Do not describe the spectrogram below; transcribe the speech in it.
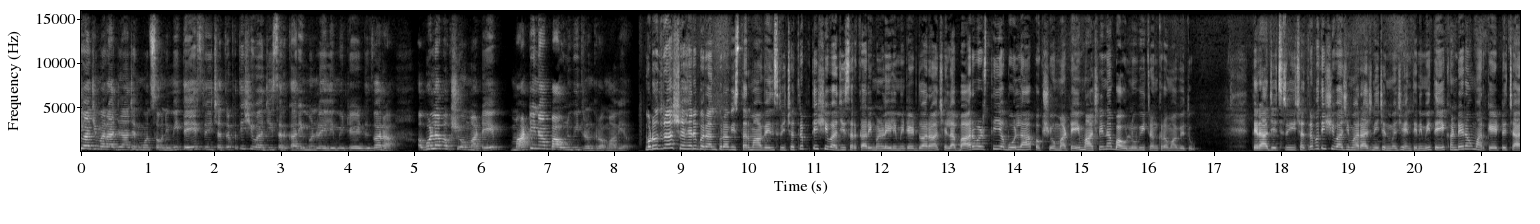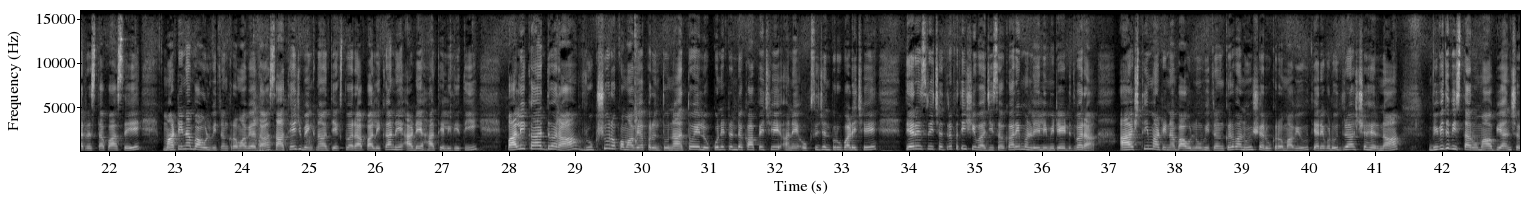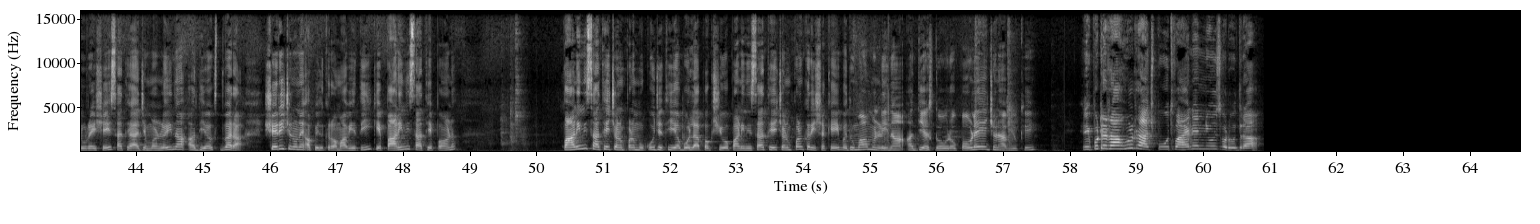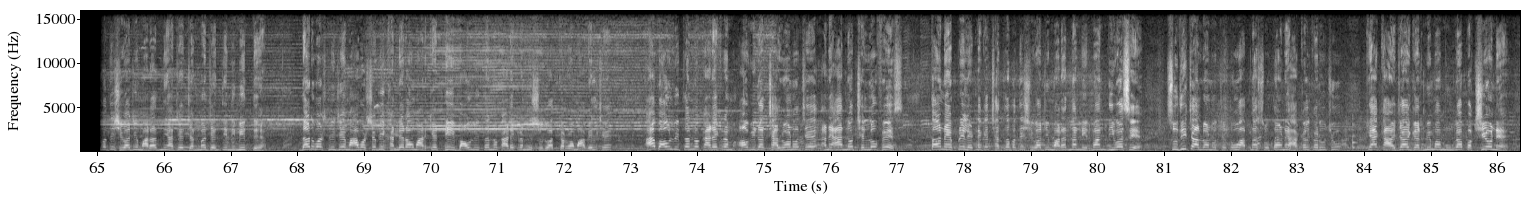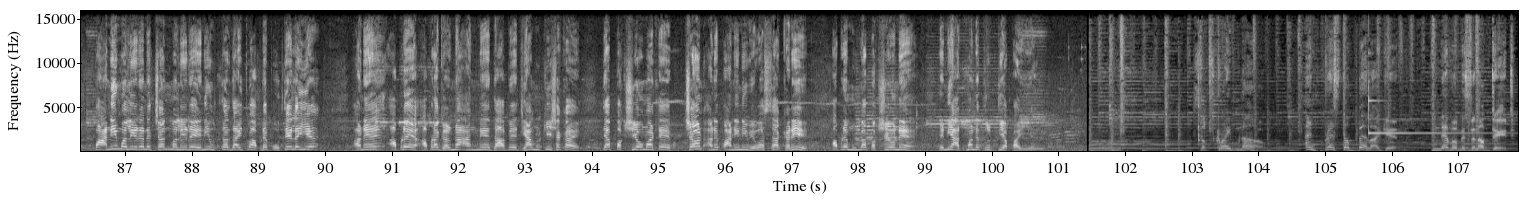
શિવાજી મહારાજના જન્મોત્સવ નિમિત્તે શ્રી છત્રપતિ શિવાજી સરકારી મંડળી લિમિટેડ દ્વારા અબોલા પક્ષીઓ માટે માટીના બાઉલ વિતરણ કરવામાં આવ્યા. વડોદરા શહેર બરાનપુરા વિસ્તારમાં આવેલ શ્રી છત્રપતિ શિવાજી સરકારી મંડળી લિમિટેડ દ્વારા છેલ્લા બાર વર્ષથી અબોલા પક્ષીઓ માટે માછલીના બાઉલનું વિતરણ કરવામાં આવ્યું હતું. ત્યારે આજે શ્રી છત્રપતિ શિવાજી મહારાજની જન્મ જયંતિ નિમિત્તે ખંડેરાવ માર્કેટ ચાર રસ્તા પાસે માટીના બાઉલ વિતરણ કરવામાં આવ્યા હતા. સાથે જ બેંકના અધ્યક્ષ દ્વારા પાલિકાને આડે હાથે લીધી હતી. પાલિકા દ્વારા વૃક્ષો રોપવામાં આવ્યા, પરંતુ ના તો એ લોકોને ઠંડક આપે છે અને ઓક્સિજન પૂરું પાડે છે. ત્યારે શ્રી છત્રપતિ શિવાજી સહકારી મંડળી લિમિટેડ દ્વારા આજથી માટીના બાઉલનું વિતરણ કરવાનું શરૂ કરવામાં આવ્યું. ત્યારે વડોદરા શહેરના વિવિધ વિસ્તારોમાં અભિયાન શરૂ રહેશે. સાથે આજે મંડળીના અધ્યક્ષ દ્વારા શહેરીજનોને અપીલ કરવામાં આવી હતી કે પાણીની સાથે પણ પાણીની સાથે ચણપણ મૂકવું જેથી અબોલા પક્ષીઓ પાણીની સાથે ચણપણ કરી શકે. વધુમાં મંડળીના અધ્યક્ષ ગૌરવ પૌળેએ જણાવ્યું કે reporter Rahul Rajput YNN news Vadodara. Chhatrapati Shivaji મહારાજની આજે જન્મજયંતિ નિમિત્તે દર વર્ષની જેમ આ વર્ષે બી ખંડેરાવ માર્કેટથી બાઉલ વિતરણનો કાર્યક્રમની શરૂઆત કરવામાં આવેલ છે. આ બાઉલ વિતરણનો કાર્યક્રમ અવિરત ચાલવાનો છે અને આજનો છેલ્લો ફેસ ત્રણ એપ્રિલ એટલે કે છત્રપતિ શિવાજી મહારાજના નિર્માણ દિવસે સુધી ચાલવાનું છે. તો હું આપના શ્રોતાઓને હાકલ કરું છું કે આ કાળજાળ ગરમીમાં મૂંગા પક્ષીઓને પાણી મળી રહે અને ચન મળી રહે એની ઉત્તરદાયિત્વ આપણે પોતે લઈએ અને આપણે આપણા ઘરના આંગણે ધાબે જ્યાં મૂકી શકાય ત્યાં પક્ષીઓ માટે ચણ અને પાણીની વ્યવસ્થા કરી આપણે મૂંગા પક્ષીઓને એની આત્માને તૃપ્તિ અપાવીએ Subscribe now and press the bell icon. Never miss an update.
